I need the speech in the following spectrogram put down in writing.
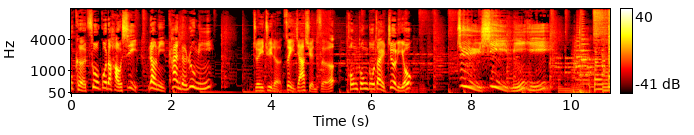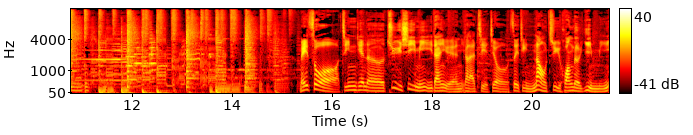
不可错过的好戏，让你看得入迷。追剧的最佳选择，通通都在这里哦！剧系迷疑。没错，今天的剧系迷疑单元要来解救最近闹剧荒的影迷。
